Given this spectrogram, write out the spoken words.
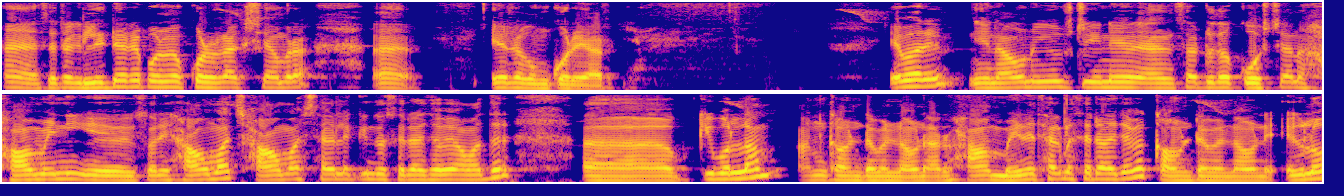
হ্যাঁ সেটাকে লিটারে পরিমাপ করে রাখছি আমরা হ্যাঁ এরকম করে আর কি। এবারে noun used in answer to the question how many sorry how much how much থাকলে কিন্তু সেটা হয়ে যাবে আমাদের কী বললাম? আনকাউন্টেবল নাউন আর হাউ মেনি থাকলে সেটা হয়ে যাবে কাউন্টেবল নাউন এগুলো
